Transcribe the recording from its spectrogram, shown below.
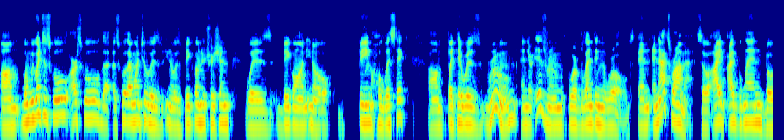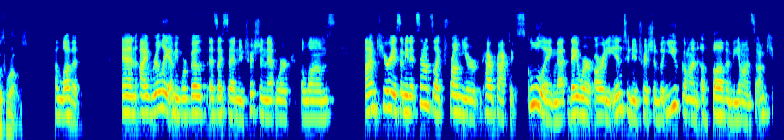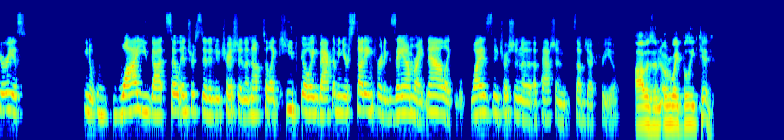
Um, when we went to school, our school, the school that I went to was you know was big on nutrition, was big on you know being holistic um, but there was room and there is room for blending the worlds and and that's where i'm at. So i i blend both worlds. I love it. And i really i mean we're both as i said nutrition network alums. I'm curious i mean it sounds like from your chiropractic schooling that they were already into nutrition but you've gone above and beyond. So i'm curious you know why you got so interested in nutrition enough to like keep going back. I mean you're studying for an exam right now. Like why is nutrition a, a passion subject for you? I was an overweight bullied kid.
